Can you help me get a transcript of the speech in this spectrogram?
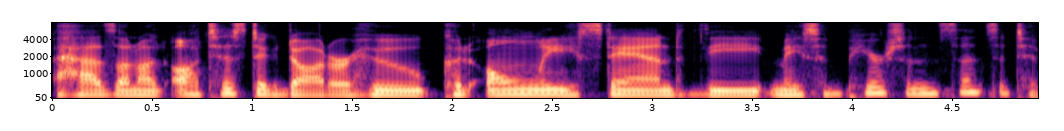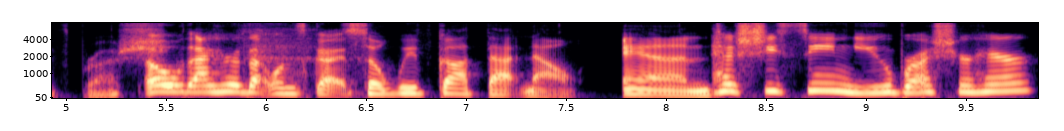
has an autistic daughter who could only stand the Mason Pearson sensitive brush. Oh, I heard that one's good. so we've got that now. And Has she seen you brush your hair?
